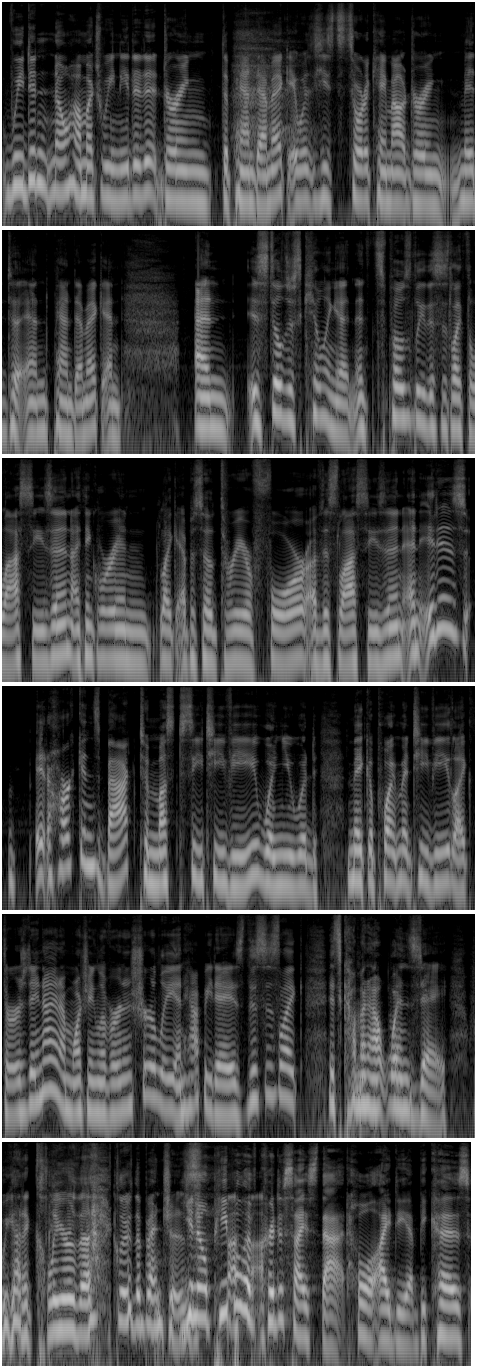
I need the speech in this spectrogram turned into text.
we didn't know how much we needed it during the pandemic. It was he sort of came out during mid to end pandemic and and is still just killing it. And supposedly this is like the last season. I think we're in like episode 3 or 4 of this last season and it is it harkens back to must see TV when you would make appointment TV like Thursday night I'm watching Laverne and Shirley and Happy Days. This is like it's coming out Wednesday. We got to clear the clear the benches. You know, people have criticized that whole idea because,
